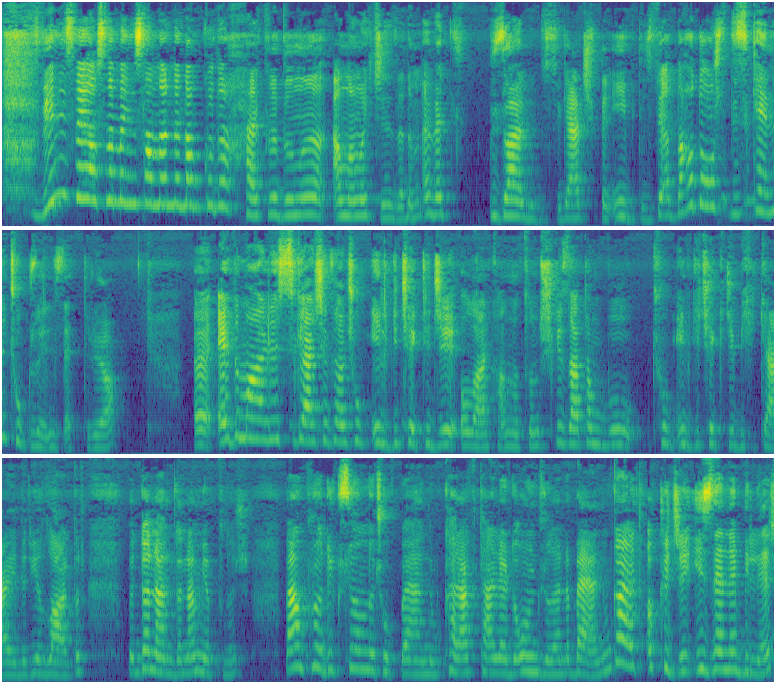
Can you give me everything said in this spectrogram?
Wednesday aslında ben insanların neden bu kadar hype'ladığını anlamak için izledim. Evet güzel bir dizi. Gerçekten iyi bir dizi. Daha doğrusu dizi kendini çok güzel izlettiriyor. Ee, Evde ailesi gerçekten çok ilgi çekici olarak anlatılmış ki zaten bu çok ilgi çekici bir hikayedir yıllardır. Ve dönem dönem yapılır. Ben prodüksiyonu da çok beğendim. Karakterleri de oyuncularını beğendim. Gayet akıcı, izlenebilir.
